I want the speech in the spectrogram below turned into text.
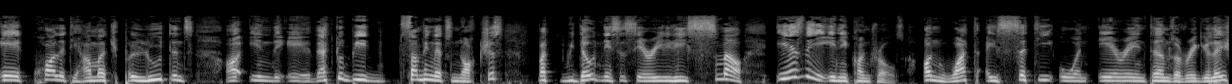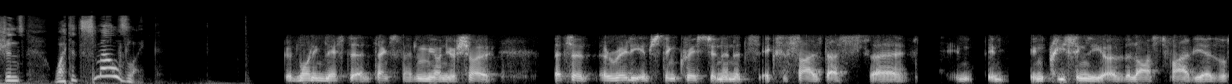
air quality, how much pollutants are in the air. That could be something that's noxious, but we don't necessarily smell. Is there any controls on what a city or an area in terms of regulations, what it smells like? Good morning, Lester, and thanks for having me on your show. That's a, a really interesting question, and it's exercised us uh, in, in increasingly over the last five years or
